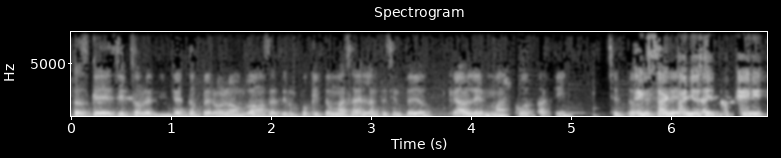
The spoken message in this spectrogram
cosas que decir sobre Nintendo, pero lo vamos a decir un poquito más adelante, siento yo, que hable Makoto aquí. Siento que Exacto, yo siento que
